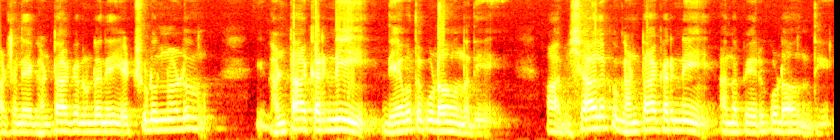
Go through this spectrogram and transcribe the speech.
అట్లనే ఘంటాకర్ణుడనే యక్షుడున్నాడు ఘంటాకర్ణి దేవత కూడా ఉన్నది. ఆ విశాలకు ఘంటాకర్ణి అన్న పేరు కూడా ఉంది.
